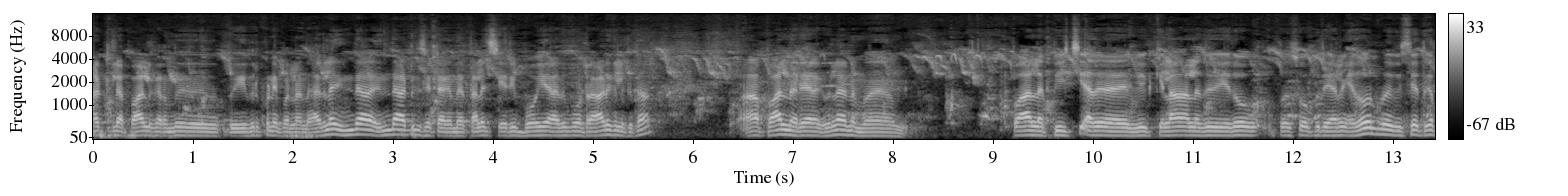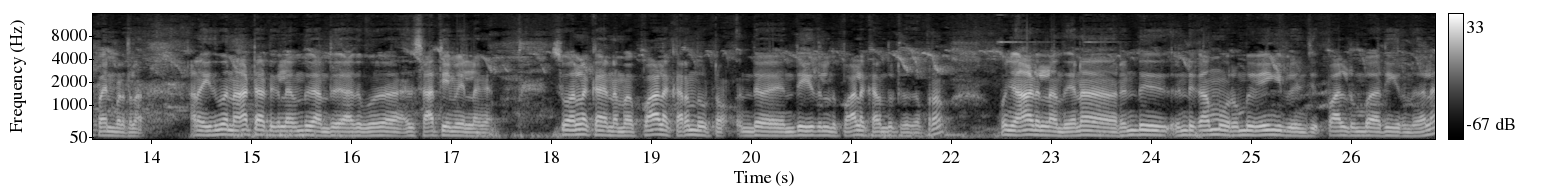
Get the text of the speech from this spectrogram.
ஆட்டில் பால் கறந்து விற்பனை பண்ணலான்னு. அதெல்லாம் இந்த இந்த ஆட்டுக்கு செட் ஆகுது. இந்த தலைச்சேரி போயர் அது போன்ற ஆடுகளுக்கு தான் பால் நிறையா இருக்குதுல நம்ம பாலை பீச்சு அதை விற்கலாம் அல்லது ஏதோ இப்போ சோப்பு தயாரிக்கலாம். ஏதோ ஒரு விஷயத்துக்காக பயன்படுத்தலாம். ஆனால் இது மாதிரி நாட்டாட்டுகளை வந்து அந்த அது அது சாத்தியமே இல்லைங்க. ஸோ அதெல்லாம் க நம்ம பாலை கறந்து விட்டோம். இந்த இந்த இதுலேருந்து பாலை கறந்து விட்டதுக்கப்புறம் கொஞ்சம் ஆடு இருந்தது. ஏன்னா ரெண்டு ரெண்டு காமும் ரொம்ப வேங்கி போயிருந்துச்சு. பால் ரொம்ப அதிகம் இருந்ததால்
